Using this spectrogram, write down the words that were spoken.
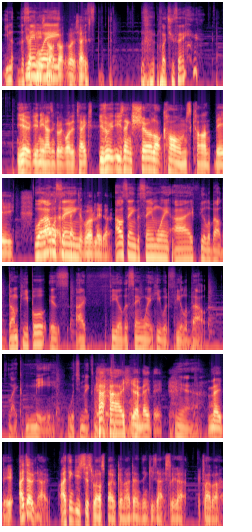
You know, the you same he's way. not got what it takes? this- what you say? Yeah, and he hasn't got it what it takes. You're, you're saying Sherlock Holmes can't be Well, I uh, was an saying, world leader. I was saying the same way I feel about dumb people is I feel the same way he would feel about like me, which makes me. yeah, maybe, Yeah. maybe. I don't know. I think he's just well spoken. I don't think he's actually that clever.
